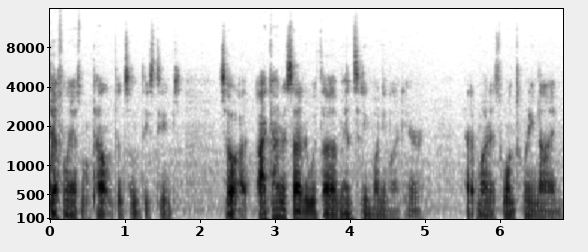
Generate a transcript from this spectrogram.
definitely has more talent than some of these teams. So I, I kind of sided with uh, Man City money line here at minus 129,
